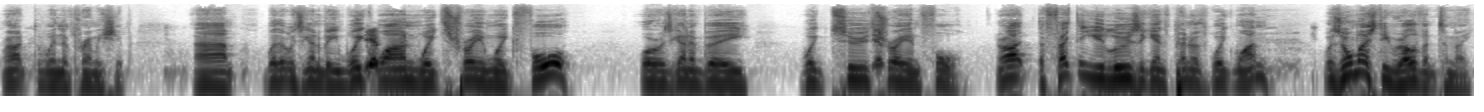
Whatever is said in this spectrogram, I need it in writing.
right? To win the premiership. Um, whether it was going to be week yep. one, week three, and week four, or it was going to be week two, yep. three, and four. Right? The fact that you lose against Penrith week one was almost irrelevant to me.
